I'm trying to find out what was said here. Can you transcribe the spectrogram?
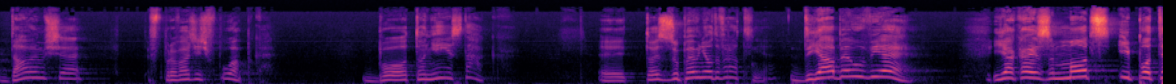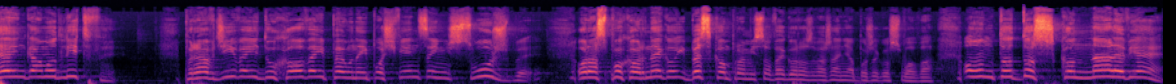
dałem się wprowadzić w pułapkę, bo to nie jest tak. Y, to jest zupełnie odwrotnie. Diabeł wie, jaka jest moc i potęga modlitwy, prawdziwej, duchowej, pełnej poświęceń służby oraz pokornego i bezkompromisowego rozważania Bożego Słowa. On to doskonale wie.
